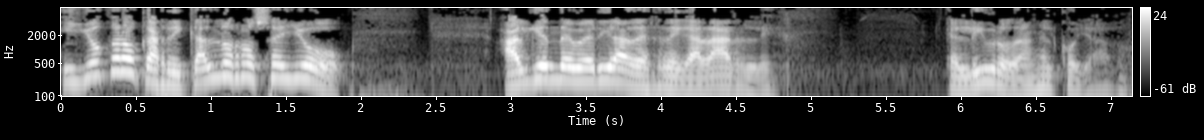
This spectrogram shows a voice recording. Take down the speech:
Y yo creo que a Ricardo Rosselló alguien debería de regalarle el libro de Ángel Collado.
